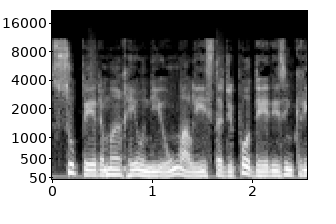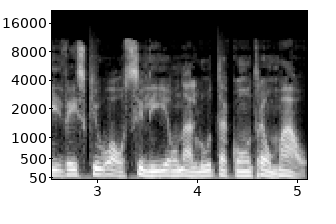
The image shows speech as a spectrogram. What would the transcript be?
Superman reuniu uma lista de poderes incríveis que o auxiliam na luta contra o mal.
